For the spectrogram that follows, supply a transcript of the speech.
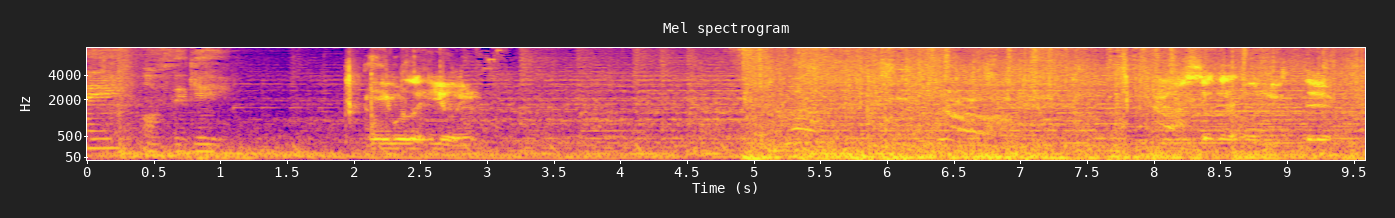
Play of the game. He wasn't healing. He just sitting there holding his dick.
